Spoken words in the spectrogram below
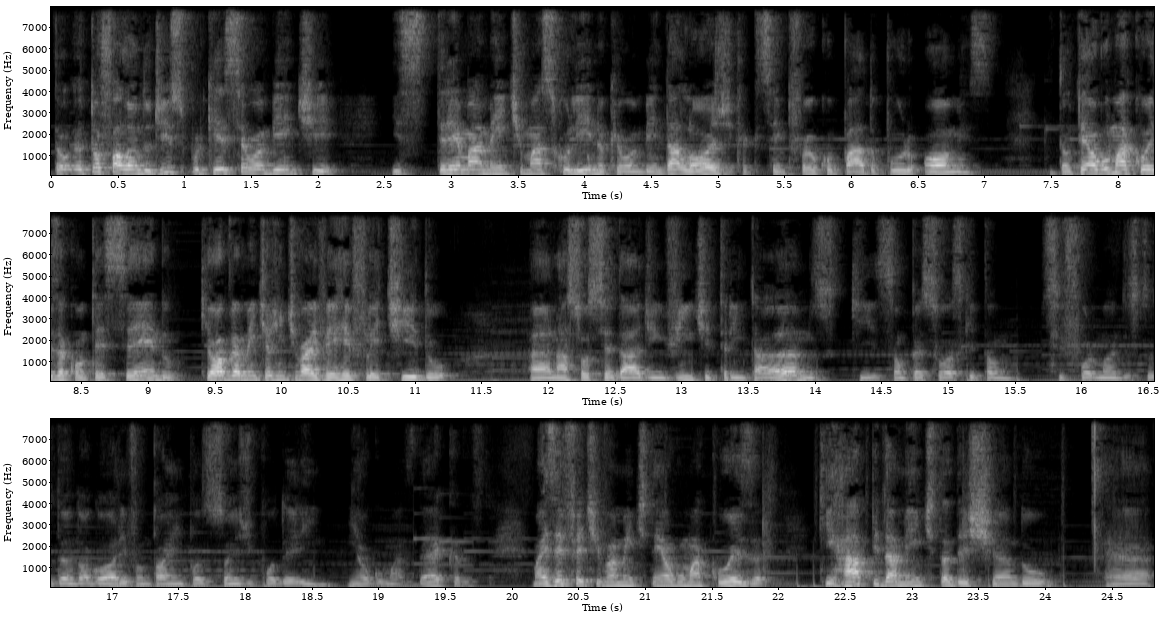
Então, eu estou falando disso porque esse é o ambiente extremamente masculino, que é o ambiente da lógica, que sempre foi ocupado por homens. Então, tem alguma coisa acontecendo que, obviamente, a gente vai ver refletido uh, na sociedade em 20, 30 anos, que são pessoas que estão se formando, estudando agora e vão estar em posições de poder em, em algumas décadas, mas efetivamente tem alguma coisa que rapidamente está deixando uh,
